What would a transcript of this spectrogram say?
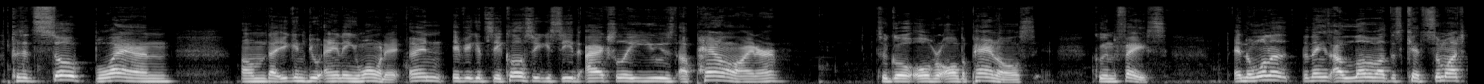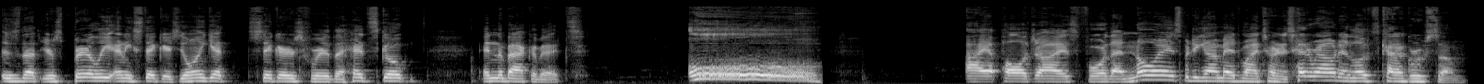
because it's so bland um, that you can do anything you want with it. And if you can see closer, you can see I actually used a panel liner to go over all the panels, including the face. And the, one of the things I love about this kit so much is that there's barely any stickers. You only get stickers for the head scope and the back of it. Oh! I apologize for that noise, but you gotta imagine when I turn his head around, it looks kind of gruesome.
